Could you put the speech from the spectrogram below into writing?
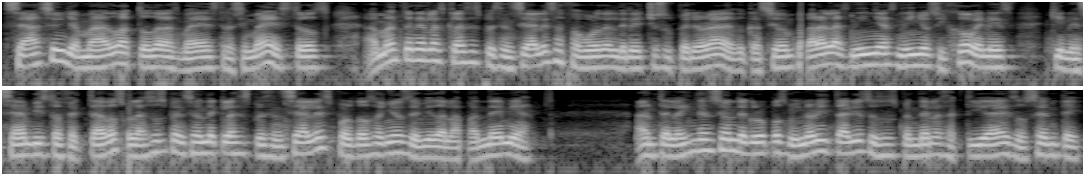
se hace un llamado a todas las maestras y maestros a mantener las clases presenciales a favor del derecho superior a la educación para las niñas, niños y jóvenes, quienes se han visto afectados con la suspensión de clases presenciales por dos años debido a la pandemia. Ante la intención de grupos minoritarios de suspender las actividades docente,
